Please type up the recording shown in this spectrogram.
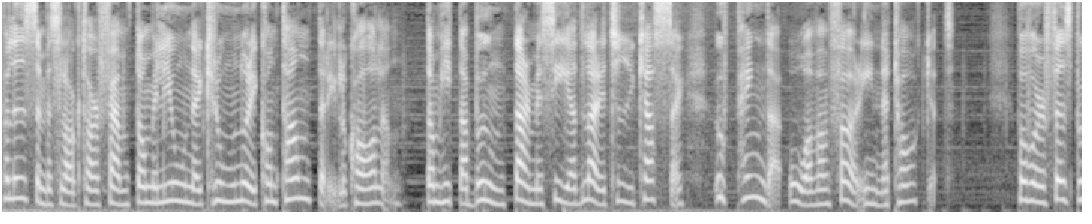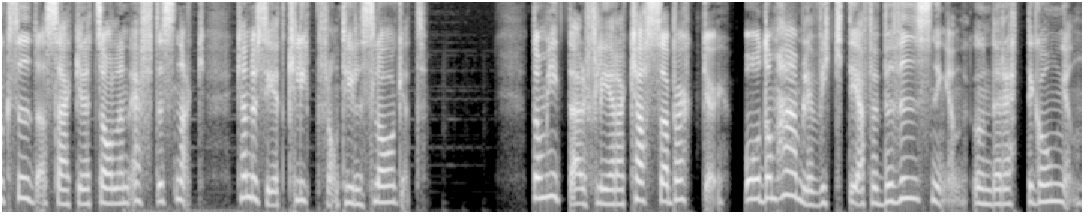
Polisen beslagtar 15 miljoner kronor i kontanter i lokalen. De hittar buntar med sedlar i tygkassar upphängda ovanför innertaket. På vår Facebook-sida Säkerhetssalen Eftersnack kan du se ett klipp från tillslaget. De hittar flera kassaböcker och de här blev viktiga för bevisningen under rättegången.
